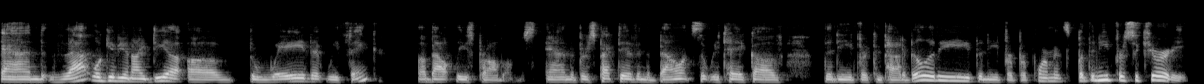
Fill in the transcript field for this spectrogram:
And that will give you an idea of the way that we think about these problems and the perspective and the balance that we take of the need for compatibility, the need for performance, but the need for security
